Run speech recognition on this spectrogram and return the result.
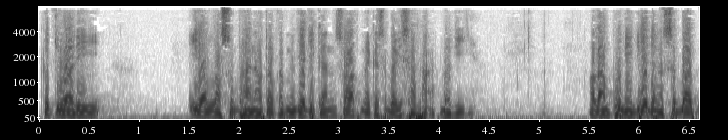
Kecuali ya Allah Subhanahu wa taala menjadikan salat mereka sebagai syafaat baginya. Allah ampuni dia dengan sebab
